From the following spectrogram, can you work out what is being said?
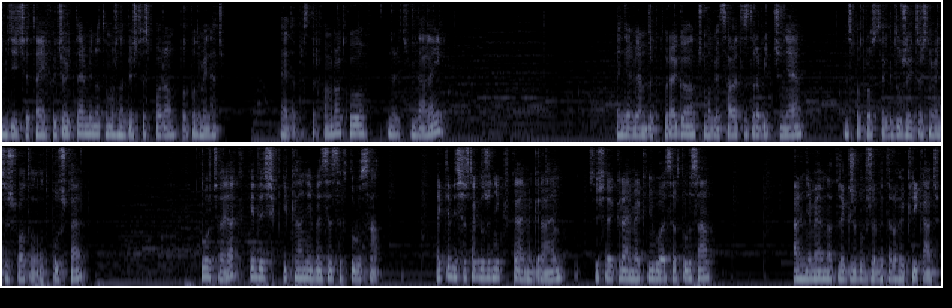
Widzicie, tutaj jak chodzi o itemy, no to można by jeszcze sporo po- podmieniać. E, dobra, strefa mroku, lecimy dalej. Ja nie wiem do którego, czy mogę całe to zrobić, czy nie. Więc po prostu jak dłużej coś nie będzie szło, to odpuszczę. Kurczę, jak kiedyś klikanie bez SF Toolsa. Ja kiedyś aż tak dużo nie klikałem, grałem. W sensie grałem jak nie było SF Toolsa, ale nie miałem na tyle grzybów, żeby trochę klikać.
